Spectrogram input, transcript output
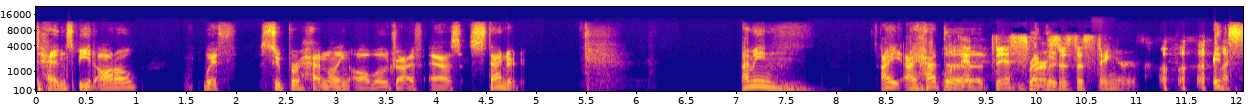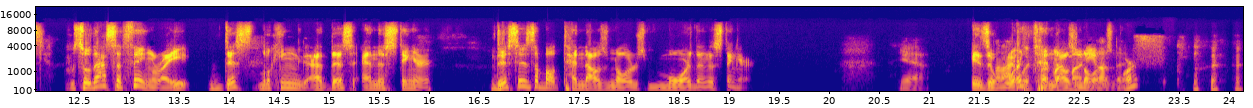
10 speed auto with super handling all wheel drive as standard. I mean, I I had the Look at this regular- versus the Stinger. it's so that's the thing, right? This looking at this and the Stinger, this is about ten thousand dollars more than the Stinger. yeah. Is it But worth ten thousand dollars on more? this.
